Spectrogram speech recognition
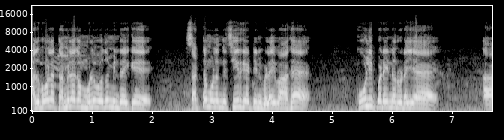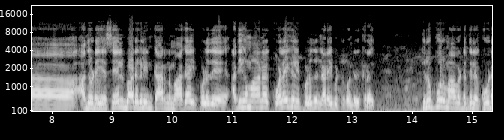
அதுபோல தமிழகம் முழுவதும் இன்றைக்கு சட்டம் ஒழுங்கு சீர்கேட்டின் விளைவாக கூலிப்படையினருடைய அதனுடைய அதோடைய செயல்பாடுகளின் காரணமாக இப்பொழுது அதிகமான கொலைகள் இப்பொழுது நடைபெற்று கொண்டிருக்கிறது. திருப்பூர் மாவட்டத்தில் கூட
